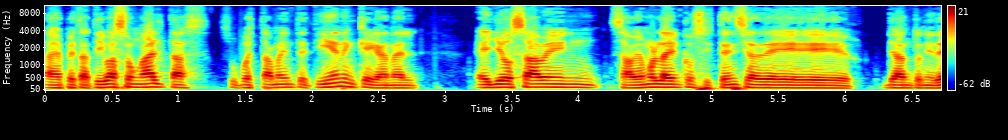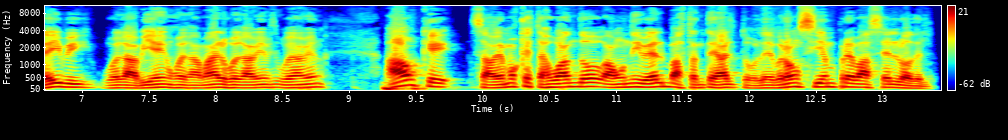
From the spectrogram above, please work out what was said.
las expectativas son altas, supuestamente tienen que ganar. Ellos saben, sabemos la inconsistencia de, de Anthony Davis. Juega bien, juega mal, juega bien, juega bien. Aunque sabemos que está jugando a un nivel bastante alto. LeBron siempre va a hacer lo de él.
